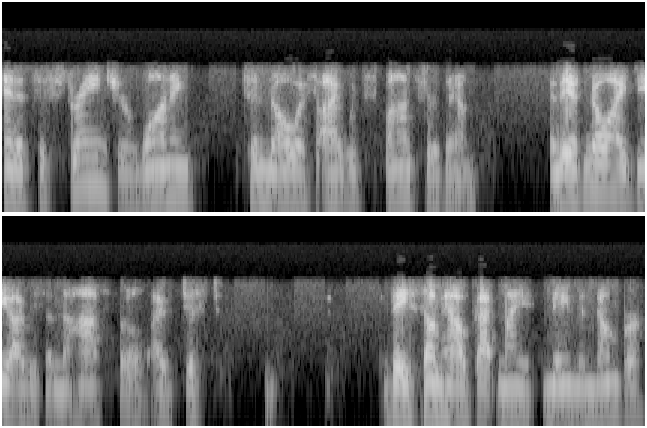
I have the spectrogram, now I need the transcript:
And it's a stranger wanting to know if I would sponsor them. And they had no idea I was in the hospital. I just, they somehow got my name and number.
